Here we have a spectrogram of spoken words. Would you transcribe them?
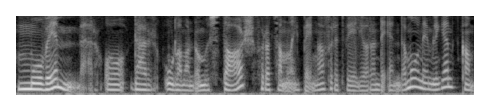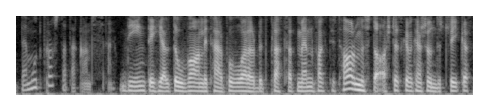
Movember. Och där odlar man då mustasch för att samla in pengar för ett välgörande ändamål, nämligen kampen mot prostatacancern. Det är inte helt ovanligt här på vår arbetsplats att män faktiskt har mustasch. Det ska vi kanske understrykas.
